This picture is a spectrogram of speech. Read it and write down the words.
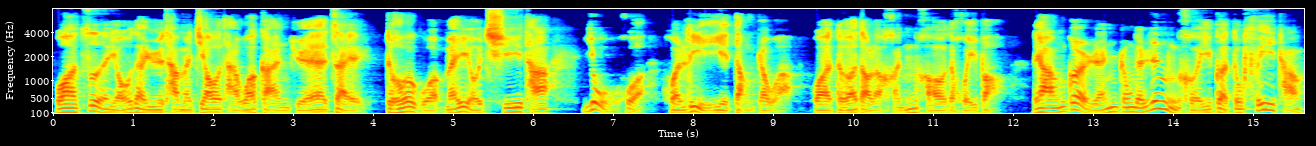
我自由地与他们交谈。我感觉在德国没有其他诱惑或利益等着我。我得到了很好的回报。两个人中的任何一个都非常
